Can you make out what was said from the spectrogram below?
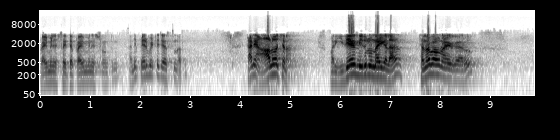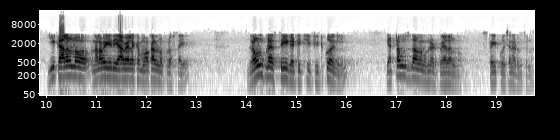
ప్రైమ్ మినిస్టర్ అయితే ప్రైమ్ మినిస్టర్ ఉంటుంది అన్ని పేరు పెట్టే చేస్తున్నారు. కానీ ఆలోచన. మరి ఇదే నిధులు ఉన్నాయి కదా. చంద్రబాబు నాయుడు గారు ఈ కాలంలో నలభై ఐదు యాభై ఏళ్ళకి మోకాళ్ళ నొప్పులు వస్తాయి. గ్రౌండ్ ప్లస్ త్రీ కట్టించి ఇట్టుకొని ఎట్లా ఉంచుదాం అనుకున్నాడు పేదలను? స్ట్రైట్ క్వశ్చన్ అడుగుతున్నా.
